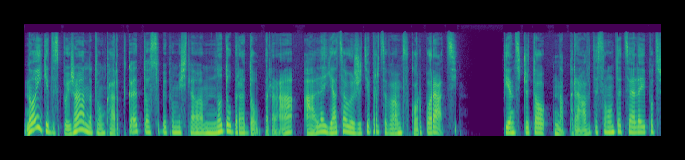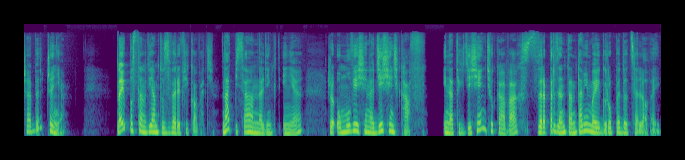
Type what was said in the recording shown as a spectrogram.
No i kiedy spojrzałam na tą kartkę, to sobie pomyślałam, no dobra, dobra, ale ja całe życie pracowałam w korporacji. Więc czy to naprawdę są te cele i potrzeby, czy nie? No i postanowiłam to zweryfikować. Napisałam na LinkedInie, że umówię się na 10 kaw i na tych 10 kawach z reprezentantami mojej grupy docelowej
